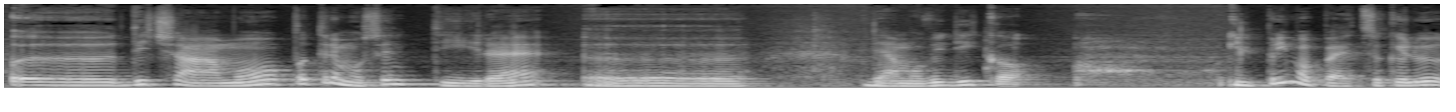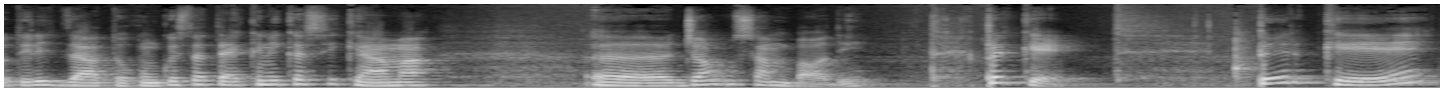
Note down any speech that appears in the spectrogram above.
eh, diciamo, potremmo sentire, eh, vediamo, vi dico, il primo pezzo che lui ha utilizzato con questa tecnica si chiama John Somebody. Perché? Perché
